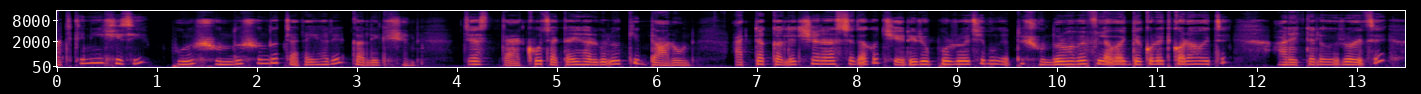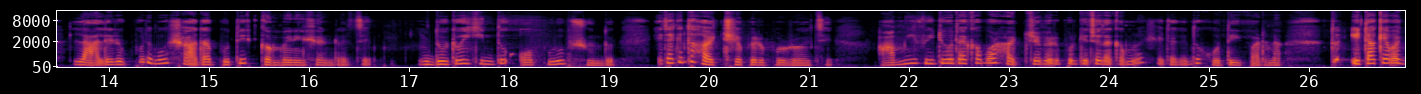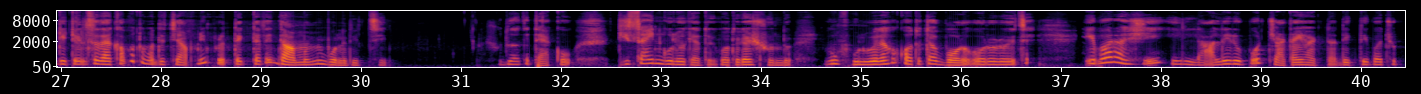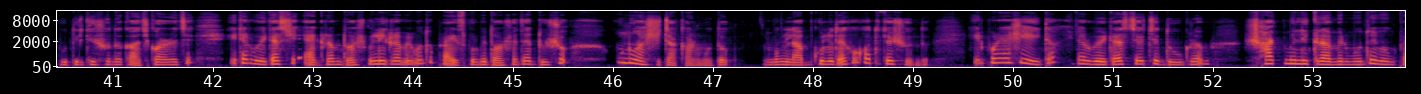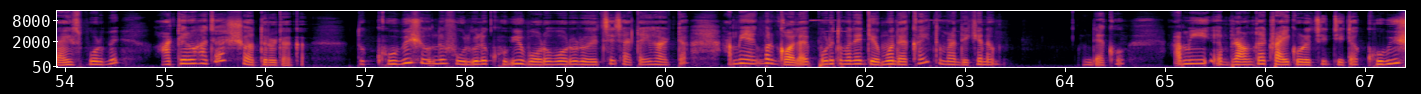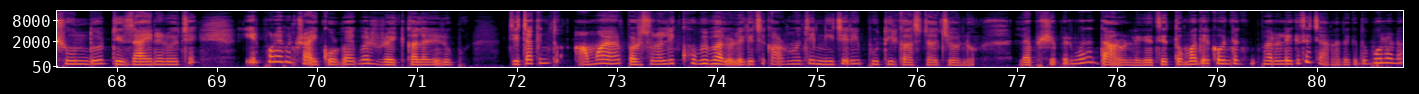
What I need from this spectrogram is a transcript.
আজকে নিয়ে এসেছি পুরো সুন্দর সুন্দর চাটাই হারের কালেকশন জাস্ট দেখো চাটাইহারগুলো কি দারুণ। একটা কালেকশন আসছে, দেখো চেরির উপর রয়েছে এবং এত সুন্দরভাবে ফ্লাওয়ার ডেকোরেট করা হয়েছে। আরেকটা রয়েছে লালের উপর এবং সাদা পুঁতির কম্বিনেশন রয়েছে। দুটোই কিন্তু অপরূপ সুন্দর। এটা কিন্তু হার্ট শেপের উপর রয়েছে। আমি ভিডিও দেখাবো আর হার্ট শেপের উপর কিছু দেখাবো না, সেটা কিন্তু হতেই পারে না। তো এটাকে আবার ডিটেলসে দেখাবো, তোমাদের চাপ নেই প্রত্যেকটাতে দাম আমি বলে দিচ্ছি। শুধু আগে দেখো ডিজাইনগুলো কত, কতটা সুন্দর এবং ফুলগুলো দেখো কতটা বড় বড় রয়েছে। এবার আসি এই লালের উপর চাটাই হাটটা। দেখতেই পাচ্ছ পুতির কি সুন্দর কাজ করা রয়েছে। এটার ওয়েট আসছে এক গ্রাম দশ মিলিগ্রামের মতো প্রাইস পড়বে দশ হাজার দুশো উনআশি টাকার মতো। এবং লাভগুলো দেখো কতটা সুন্দর। এরপরে আসি এইটা, এটার ওয়েট আসছে হচ্ছে দু গ্রাম ষাট মিলিগ্রামের মতো এবং প্রাইস পড়বে আঠেরো হাজার সতেরো টাকা। তো খুবই সুন্দর ফুলগুলো, খুবই বড় বড় রয়েছে চাটাই হারটা। আমি একবার গলায় পরে তোমাদের ডেমো দেখাই, তোমরা দেখে নাও। দেখো, আমি ব্রাউনটা ট্রাই করেছি, যেটা খুবই সুন্দর ডিজাইনে রয়েছে। এরপরে আমি ট্রাই করব একবার রেড কালারের উপর। যেটা কিন্তু আমার পার্সোনালি খুবই ভালো লেগেছে, কারণ হচ্ছে নিচের এই পুঁতির কাজটার জন্য। ল্যাপশেপের মধ্যে দারুণ লেগেছে। তোমাদের কোনটা ভালো লেগেছে জানাতে কিন্তু বলো না।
